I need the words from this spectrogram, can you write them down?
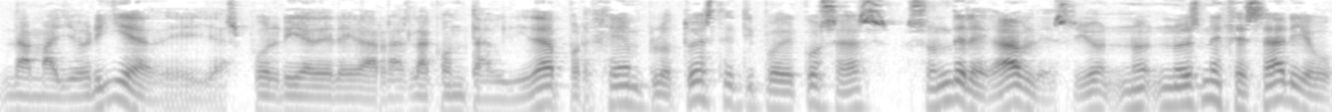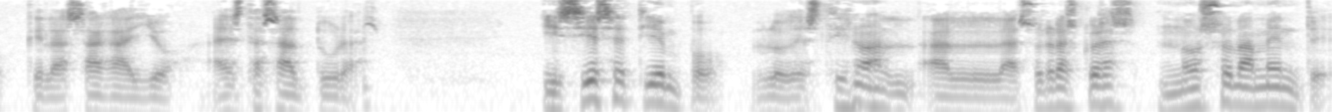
la mayoría de ellas podría delegarlas. La contabilidad, por ejemplo, todo este tipo de cosas son delegables. Yo, no, no es necesario que las haga yo a estas alturas. Y si ese tiempo lo destino a, a las otras cosas, no solamente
